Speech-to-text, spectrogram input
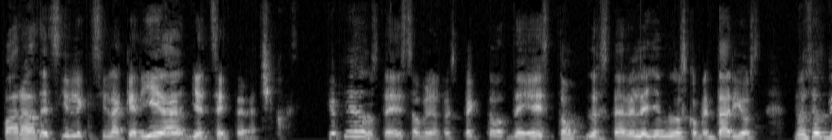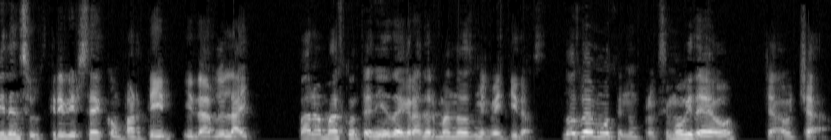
para decirle que si la quería y etcétera, chicos. ¿Qué piensan ustedes sobre el respecto de esto? Lo estaré leyendo en los comentarios. No se olviden suscribirse, compartir y darle like para más contenido de Gran Hermano 2022. Nos vemos en un próximo video. Chao, chao.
